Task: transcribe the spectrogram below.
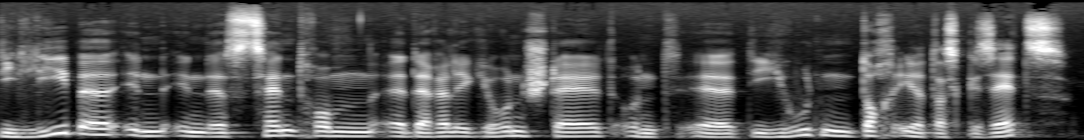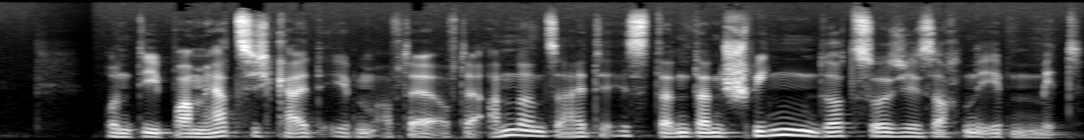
die Liebe in, in das Zentrum äh, der Religion stellt und äh, die Juden doch eher das Gesetz und die Barmherzigkeit eben auf der, auf der anderen Seite ist, dann, dann schwingen dort solche Sachen eben mit.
